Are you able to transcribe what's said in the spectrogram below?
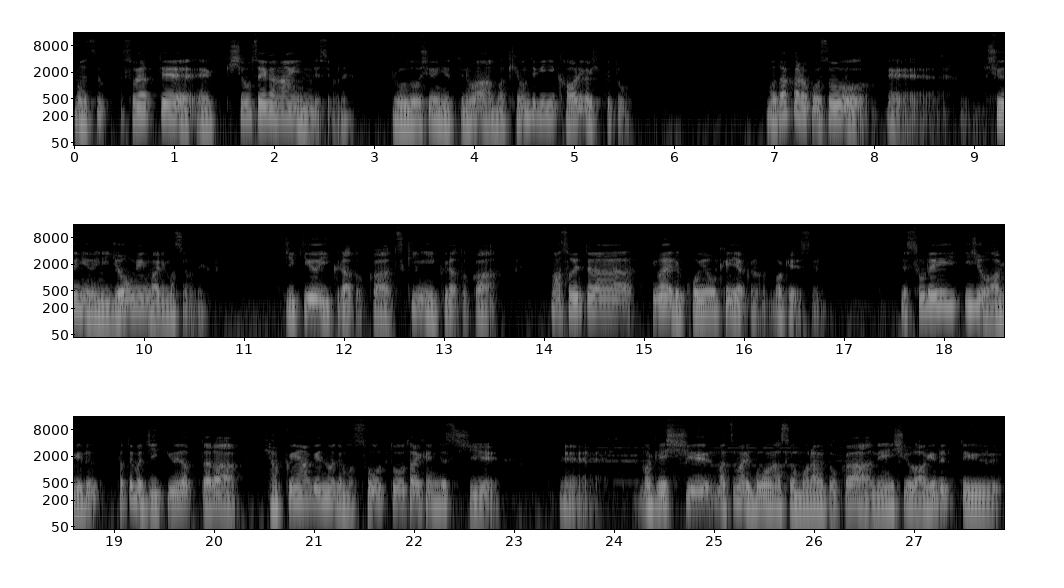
まあ、そうやって、え希少性がないんですよね。労働収入っていうのは、まあ、基本的に代わりが効くと。まあ、だからこそ、えー、収入に上限がありますよね。時給いくらとか、月にいくらとか、まあそういったいわゆる雇用契約なわけですよ。で、それ以上上げる例えば時給だったら100円上げるのでも相当大変ですし、えー、まあ、月収、まあ、つまりボーナスをもらうとか、年収を上げるっていう、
